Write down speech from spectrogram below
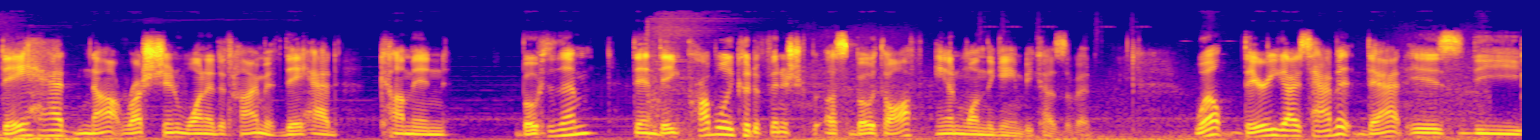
they had not rushed in one at a time, if they had come in both of them, then they probably could have finished us both off and won the game because of it. Well, there you guys have it. That is the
